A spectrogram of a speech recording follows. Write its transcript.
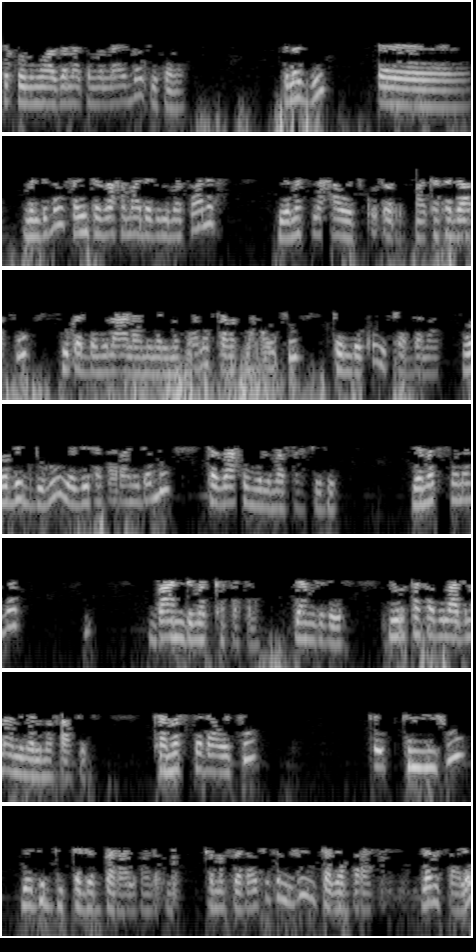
ፍቅሁል ሙዋዘናት የምናይበት ይሄ ነው ስለዚህ ምንድነው ፈይን ተዛሐማ ደዱል መሳለህ የመስለሐዎች ቁጥር ከተጋፉ ይቀደሙ ለዓላ ምን المصالح ከመስለሐዎቹ ትልቁ ይቀደማል ወብድሁ የዚህ ተቃራኒ ደግሞ ተዛሁሙል መፋሲድ የመጥፎ ነገር በአንድ መከፈት ነው ያን ጊዜ ይርተከቡ ላድና ምን المفاسد ከመፍሰዳዎቹ ትንሹ የግድ ይተገበራል ማለት ነው። ከመፍሰዳዎቹ ትንሹ ይተገበራል። ለምሳሌ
